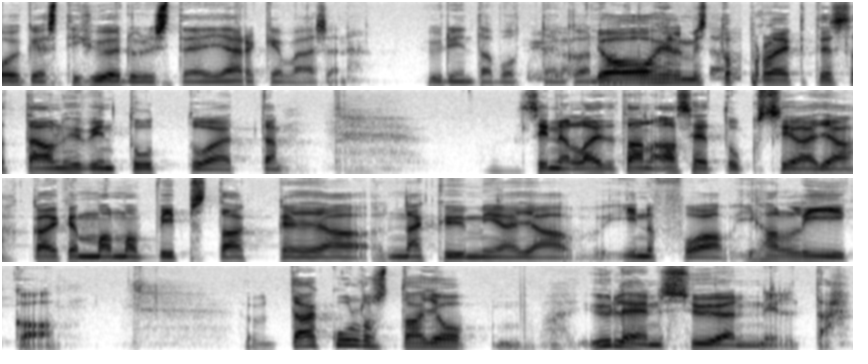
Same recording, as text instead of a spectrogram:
oikeasti hyödyllistä ja järkevää sen ydintavoitteen kannalta. Joo, ohjelmistoprojekteissa tämä on hyvin tuttua, että sinne laitetaan asetuksia ja kaiken maailman vipstakkeja ja näkymiä ja infoa ihan liikaa. Tämä kuulostaa jo ylen syönniltä –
